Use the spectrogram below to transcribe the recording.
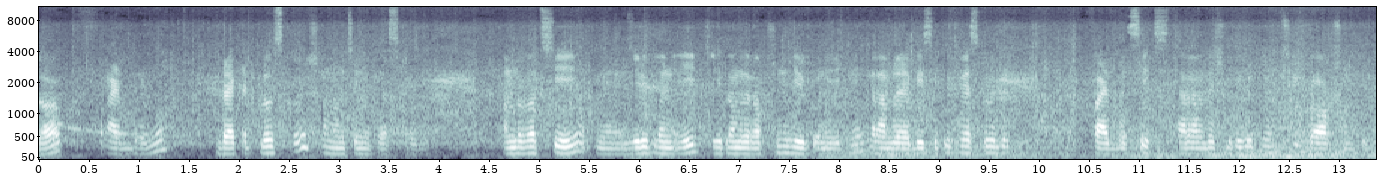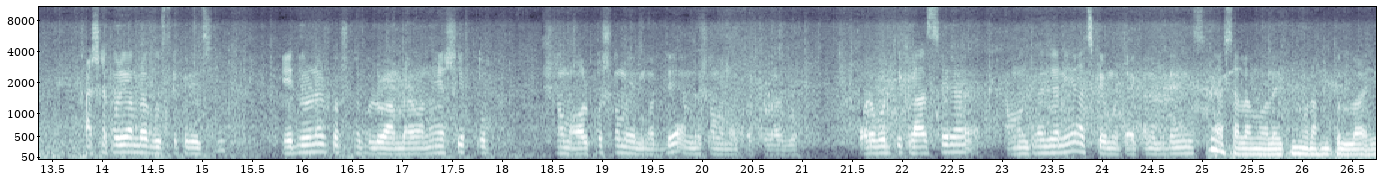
লক ফাইভ দেব। ব্র্যাকেট ক্লোজ করে সমান চিহ্ন প্লাস করব। আমরা পাচ্ছি জিরো পয়েন্ট এইট যেহেতু আমাদের অপশন জিরো পয়েন্ট এইট নেই, তাহলে আমরা বিসিপি প্রেস করে দেব ফাইভ বাই সিক্স তাহলে আমাদের সঠিক উত্তর হচ্ছে গ অপশনটি আশা করি আমরা বুঝতে পেরেছি। এই ধরনের প্রশ্নগুলো আমরা অনায়াসে খুব অল্প সময়ের মধ্যে আমরা সমাধান করতে পারব। পরবর্তী ক্লাসের আমন্ত্রণ জানিয়ে আজকের মতো এখানে বিদায় নিচ্ছি। আসসালামু আলাইকুম রহমতুল্লাহি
